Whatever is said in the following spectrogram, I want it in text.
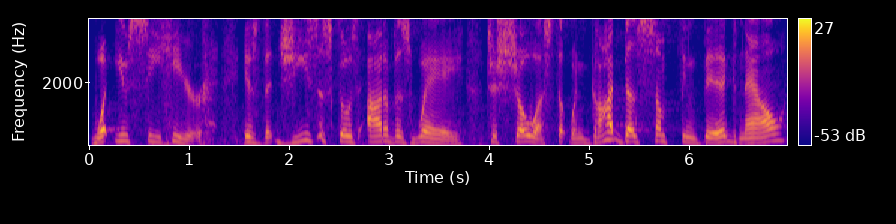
what you see here is that Jesus goes out of his way to show us that when God does something big now,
